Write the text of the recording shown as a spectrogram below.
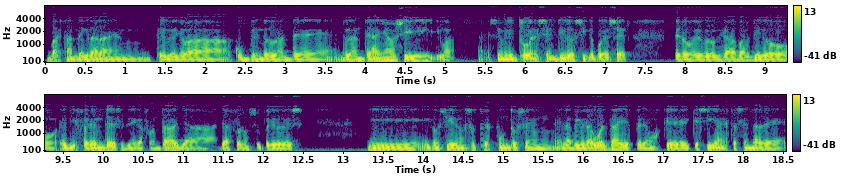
bastante clara en que lo lleva cumpliendo durante, durante años y, y bueno, eh, similitud en ese sentido sí que puede ser pero yo creo que cada partido es diferente, se tiene que afrontar, ya, ya fueron superiores y, y consiguieron esos tres puntos en, en, la primera vuelta y esperemos que, que sigan esta senda de,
